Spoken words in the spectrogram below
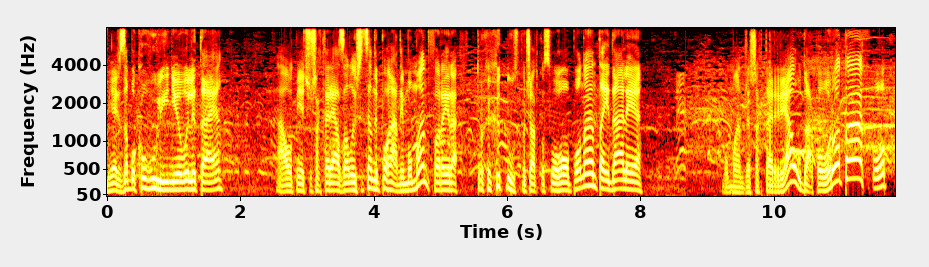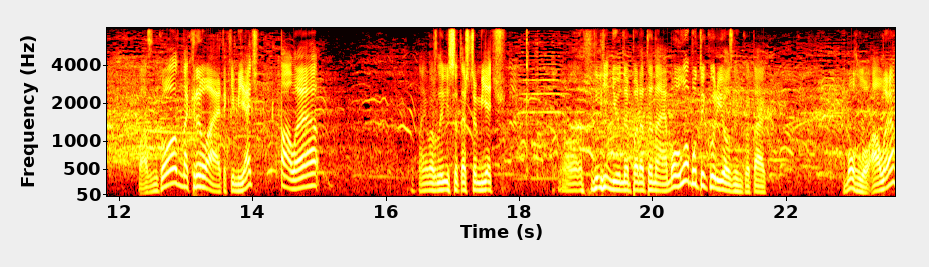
М'яч за бокову лінію вилітає. А от м'яч у Шахтаря залишиться непоганий момент. Ферейра трохи хитнув спочатку свого опонента. І далі момент для Шахтаря. Удар по воротах. Оп. Пазенко накриває такий м'яч. Але найважливіше те, що м'яч лінію не перетинає. Могло бути курйозненько, так. Могло, але.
